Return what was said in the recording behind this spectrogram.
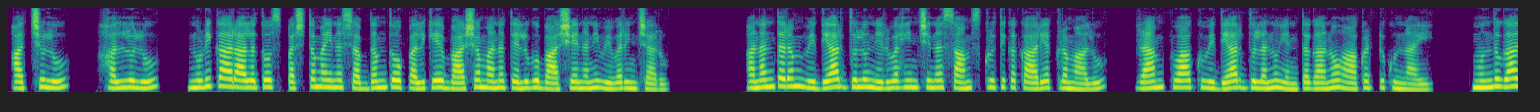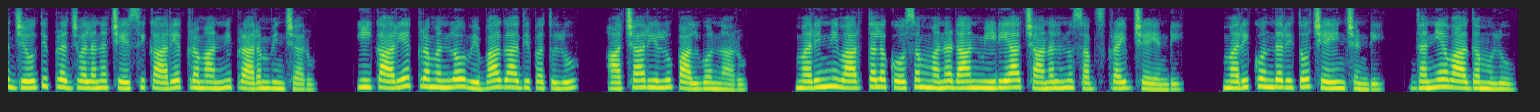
అచ్చులు హల్లులు నుడికారాలతో స్పష్టమైన శబ్దంతో పలికే భాష మన తెలుగు భాషేనని వివరించారు. అనంతరం విద్యార్థులు నిర్వహించిన సాంస్కృతిక కార్యక్రమాలు ర్యాంప్ వాక్ విద్యార్థులను ఎంతగానో ఆకట్టుకున్నాయి. ముందుగా జ్యోతి ప్రజ్వలన చేసి కార్యక్రమాన్ని ప్రారంభించారు. ఈ కార్యక్రమంలో విభాగాధిపతులు ఆచార్యులు పాల్గొన్నారు. మరిన్ని వార్తల కోసం మన డాన్ మీడియా ఛానల్ను సబ్స్క్రైబ్ చేయండి. మరికొందరితో చేయించండి. ధన్యవాదములు.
